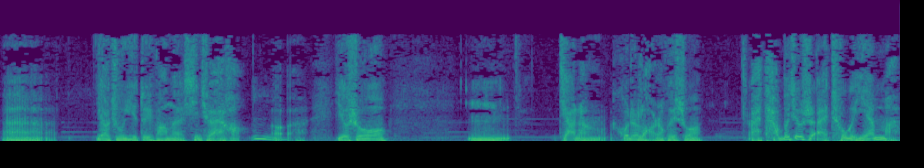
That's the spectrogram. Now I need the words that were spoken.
呃，要注意对方的兴趣爱好。嗯呃，有时候，嗯，家长或者老人会说，哎，他不就是爱抽个烟嘛，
